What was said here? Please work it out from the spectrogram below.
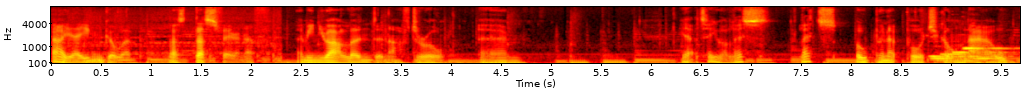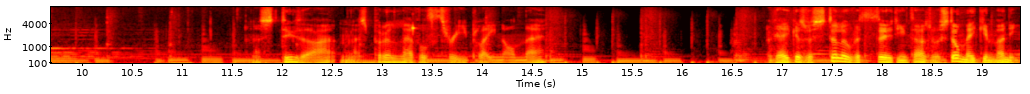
Oh yeah, you can go up. That's that's fair enough. I mean, you are London after all. Um, yeah, I'll tell you what. Let's let's open up Portugal now. Let's do that, and let's put a level three plane on there. Okay, because we're still over thirteen thousand. We're still making money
